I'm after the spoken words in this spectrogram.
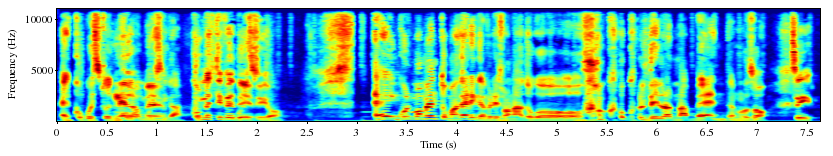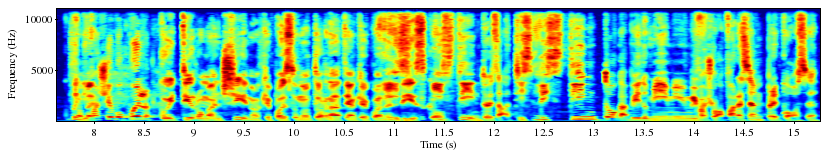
Ecco, questo nella Come? musica. Come ti vedevi? Questo. E in quel momento magari che avrei suonato con una band, non lo so. Sì, Quindi vabbè, facevo quello. Coi tiro mancino, che poi sono tornati anche qua nel Ist- disco. Istinto, esatto. Is- L'istinto, capito, mi, mi- mi faceva fare sempre cose.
